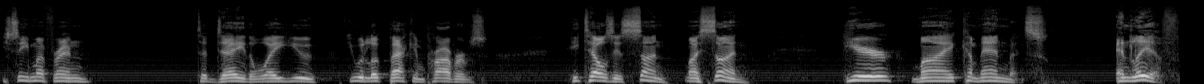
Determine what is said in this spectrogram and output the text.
You see, my friend, today, the way you, you would look back in Proverbs, he tells his son, My son, hear my commandments and live.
